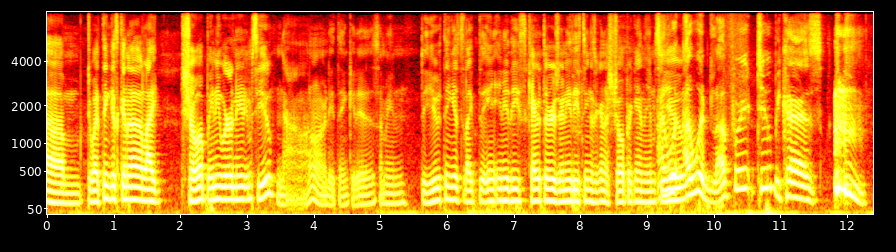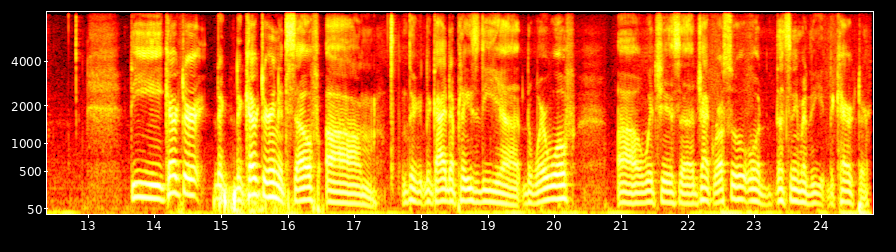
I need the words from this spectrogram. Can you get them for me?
um, do I think it's gonna like show up anywhere in the MCU? No, I don't really think it is. I mean, do you think it's like the, any of these characters or any of these things are gonna show up again in the MCU? I would, I would love for it to because the character, the, the character in itself, um, the the guy that plays the uh, the werewolf, uh, which is uh, Jack Russell, or that's the name of the the character,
